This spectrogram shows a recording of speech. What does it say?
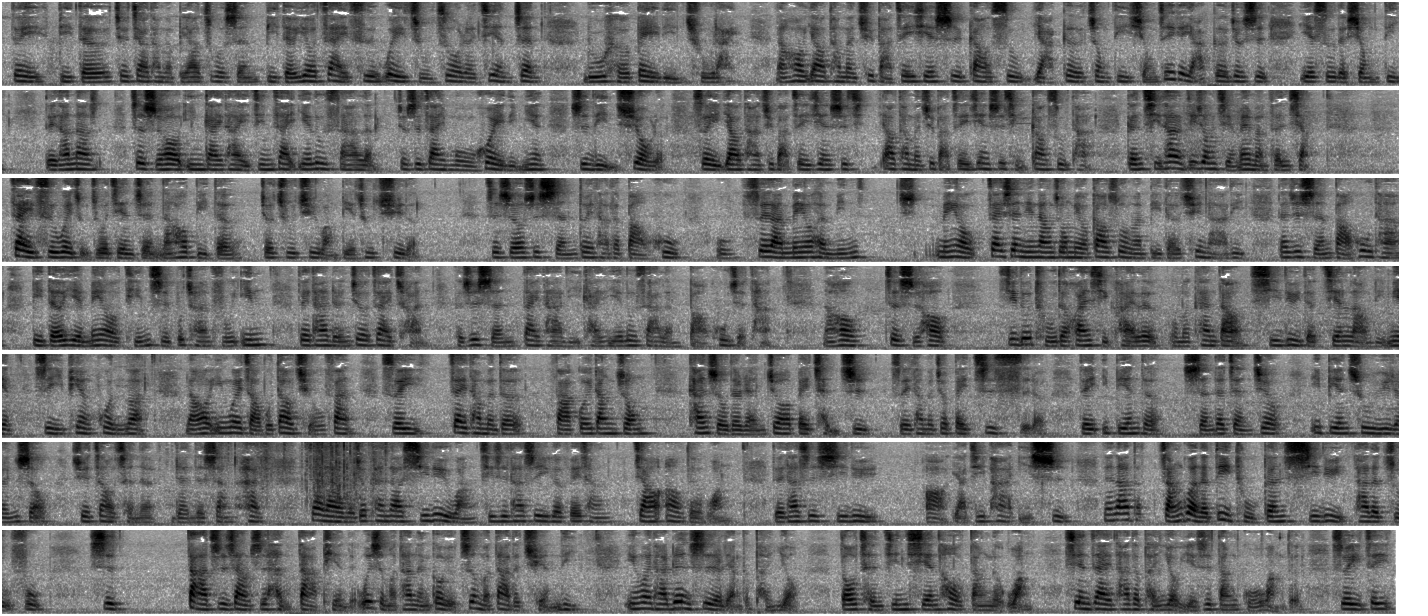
对彼得就叫他们不要作声。彼得又再一次为主做了见证，如何被领出来。然后要他们去把这些事告诉雅各众弟兄。这个雅各就是耶稣的兄弟，对他那这时候应该他已经在耶路撒冷，就是在母会里面是领袖了，所以要他去把这一件事情，要他们去把这一件事情告诉他，跟其他的弟兄姐妹们分享，再一次为主做见证。然后彼得就出去往别处去了。这时候是神对他的保护。我虽然没有很明。没有在圣经当中没有告诉我们彼得去哪里，但是神保护他，彼得也没有停止不传福音，对他仍旧在传。可是神带他离开耶路撒冷，保护着他。然后这时候，基督徒的欢喜快乐，我们看到西律的监牢里面是一片混乱，然后因为找不到囚犯，所以在他们的法规当中，看守的人就要被惩治，所以他们就被治死了。对一边的神的拯救，一边出于人手，却造成了人的伤害。再来，我们就看到希律王，其实他是一个非常骄傲的王。对，他是希律啊亚基帕一世。那他掌管的地图跟希律他的祖父是大致上是很大片的。为什么他能够有这么大的权力？因为他认识了两个朋友，都曾经先后当了王。现在他的朋友也是当国王的，所以这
